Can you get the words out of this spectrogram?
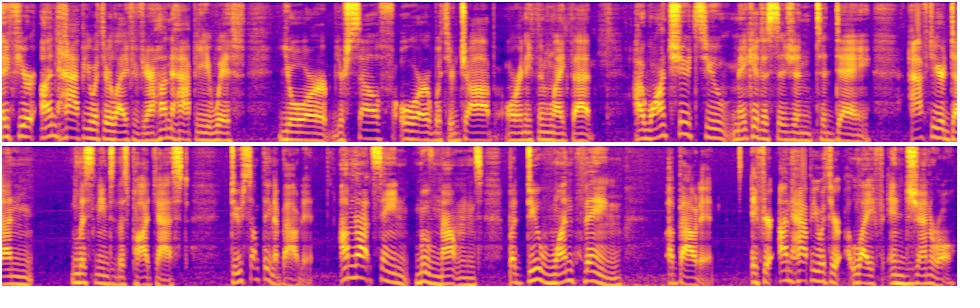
if you're unhappy with your life, if you're unhappy with your yourself or with your job or anything like that, I want you to make a decision today after you're done listening to this podcast do something about it. I'm not saying move mountains, but do one thing about it. If you're unhappy with your life in general,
